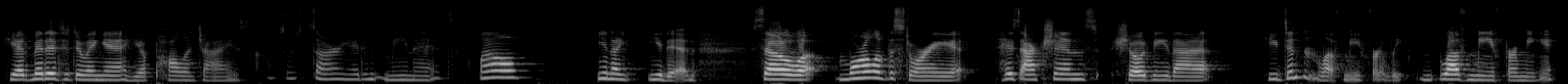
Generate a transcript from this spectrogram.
he admitted to doing it. He apologized. I'm so sorry. I didn't mean it. It's like, well, you know, you did. So, moral of the story, his actions showed me that he didn't love me for le- love me for me.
